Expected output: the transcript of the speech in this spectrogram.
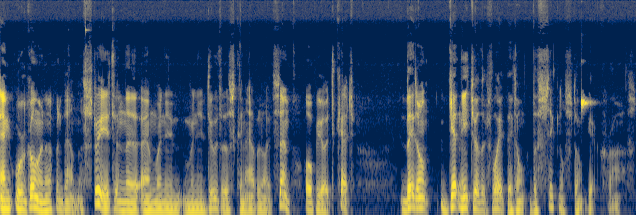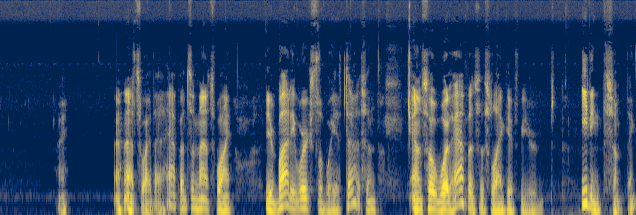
and we're going up and down the street, and the and when you when you do this cannabinoid send opioids catch, they don't get in each other's way. They don't. The signals don't get crossed, right? And that's why that happens, and that's why your body works the way it does. And and so what happens is like if you're eating something,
